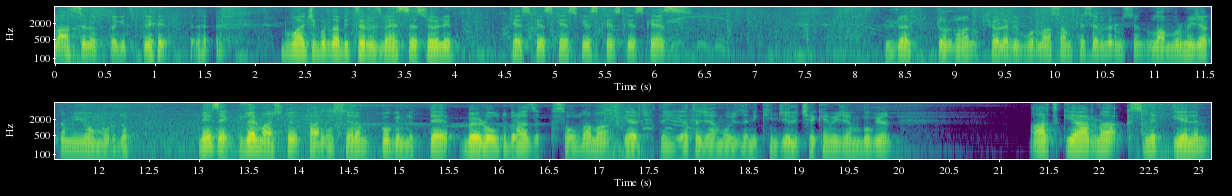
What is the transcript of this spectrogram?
Lancelot da gitti. bu maçı burada bitiririz ben size söyleyeyim. Kes kes kes kes kes kes kes. Güzel tutturdun. Şöyle bir vurmasam kesebilir misin? Ulan vurmayacaktım milyon vurdu. Neyse güzel maçtı kardeşlerim. Bugünlük de böyle oldu. Birazcık kısa oldu ama gerçekten yatacağım. O yüzden ikinci eli çekemeyeceğim bugün. Artık yarına kısmet diyelim.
